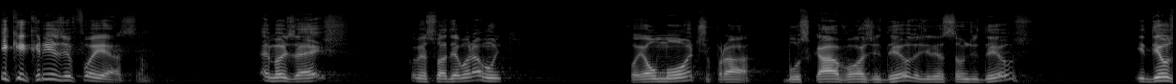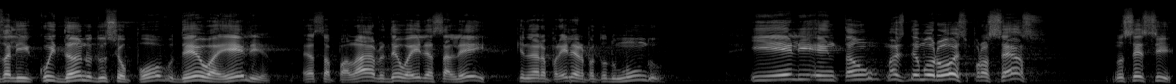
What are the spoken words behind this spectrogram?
e que crise foi essa? É Moisés começou a demorar muito. Foi ao monte para buscar a voz de Deus, a direção de Deus. E Deus ali cuidando do seu povo, deu a ele essa palavra, deu a ele essa lei, que não era para ele, era para todo mundo. E ele então, mas demorou esse processo. Não sei se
